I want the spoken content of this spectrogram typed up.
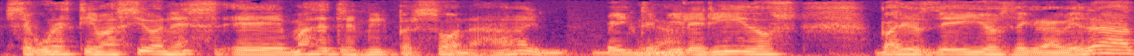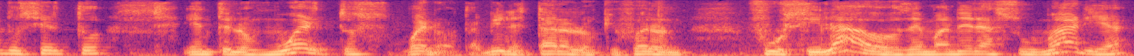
según estimaciones, eh, más de 3.000 personas, ¿ah? hay 20.000 heridos, varios de ellos de gravedad, ¿no es cierto? Entre los muertos, bueno, también están los que fueron fusilados de manera sumaria,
